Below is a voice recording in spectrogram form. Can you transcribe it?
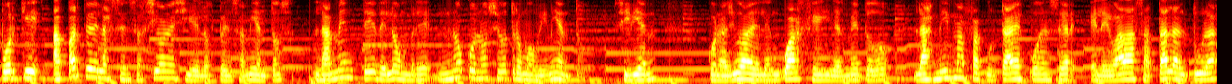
porque aparte de las sensaciones y de los pensamientos, la mente del hombre no conoce otro movimiento, si bien con ayuda del lenguaje y del método, las mismas facultades pueden ser elevadas a tal altura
